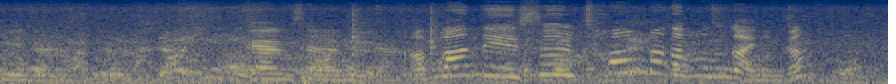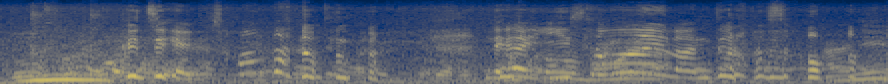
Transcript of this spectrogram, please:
그랬습니다. 감사합니다. 아빠한테 술 처음 받아보는 거 아닌가? 그치? 처음 받아보는 거. 내가 이 상황을 만들어서. 아니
